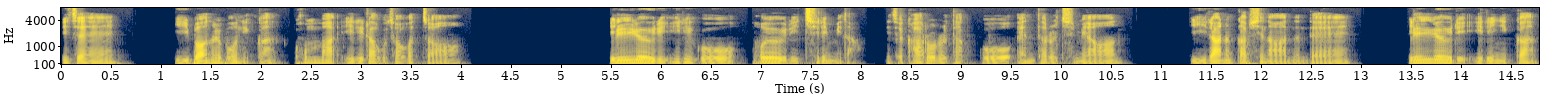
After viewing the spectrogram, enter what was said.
이제 2번을 보니까 콤마 1이라고 적었죠. 일요일이 1이고 토요일이 7입니다. 이제 가로를 닫고 엔터를 치면 2라는 값이 나왔는데 일요일이 1이니까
